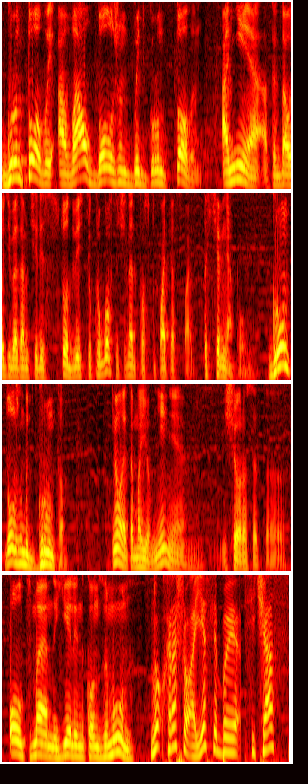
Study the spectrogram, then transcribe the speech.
Грунтовый овал должен быть грунтовым, а не когда у тебя там через 100-200 кругов начинает проступать асфальт. Это херня полная. Грунт должен быть грунтом. Ну, это мое мнение. Еще раз, это Old Man Yelling on the Moon. Ну, хорошо, а если бы сейчас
